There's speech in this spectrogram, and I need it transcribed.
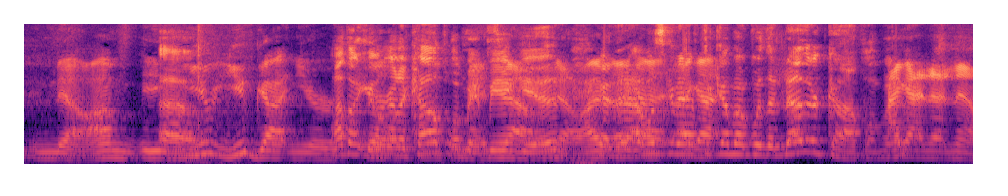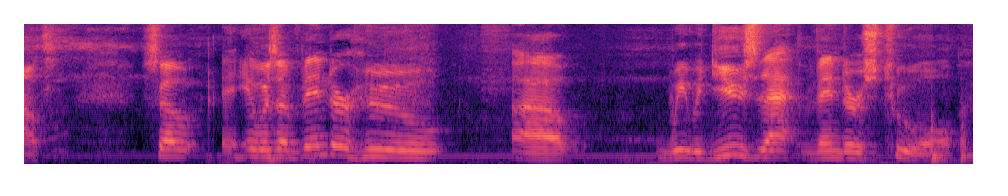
No, I'm. You you've gotten your. I thought you were going to compliment me compliments. again. No, no, I, I, I was going to have got- to come up with another compliment. I got nothing else. So it was a vendor who uh, we would use that vendor's tool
